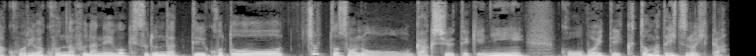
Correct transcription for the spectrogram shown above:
い、あ、これはこんな風な値動きするんだっていうことを、ちょっとその学習的にこう覚えていくと、またいつの日か、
